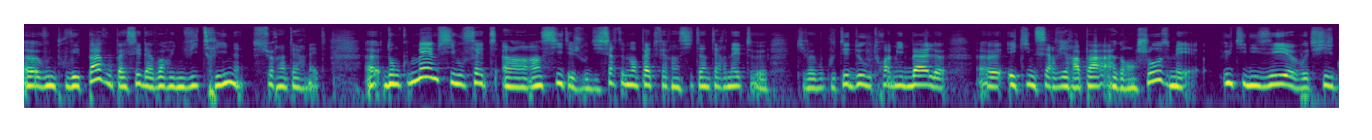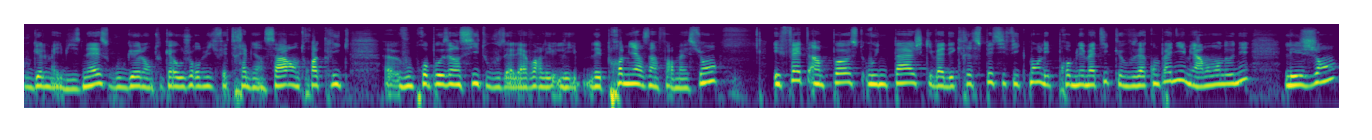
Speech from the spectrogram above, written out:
euh, vous ne pouvez pas vous passer d'avoir une vitrine sur Internet. donc même si vous faites un, site, et je vous dis certainement pas de faire un site Internet qui va vous coûter 2 ou 3 000 balles et qui ne servira pas à grand chose, mais utilisez votre fiche Google My Business. Google, en tout cas aujourd'hui, fait très bien ça. En trois clics, vous proposez un site où vous allez avoir les, premières informations et faites un post ou une page qui va décrire spécifiquement les problématiques que vous accompagnez. Mais à un moment donné, les gens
